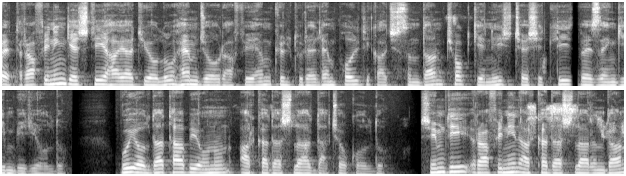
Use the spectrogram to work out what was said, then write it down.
Evet, Rafi'nin geçtiği hayat yolu hem coğrafi hem kültürel hem politik açısından çok geniş, çeşitli ve zengin bir yoldu. Bu yolda tabii onun arkadaşlar da çok oldu. Şimdi Rafi'nin arkadaşlarından,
